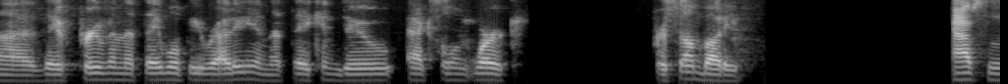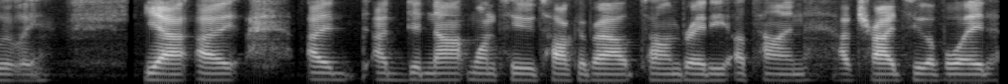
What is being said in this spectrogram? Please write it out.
uh, they've proven that they will be ready and that they can do excellent work for somebody. Absolutely. Yeah, I I I did not want to talk about Tom Brady a ton. I've tried to avoid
